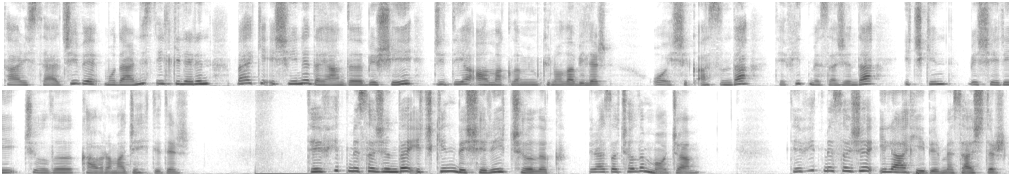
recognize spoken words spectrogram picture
tarihselci ve modernist ilgilerin belki eşiğine dayandığı bir şeyi ciddiye almakla mümkün olabilir. O eşik aslında tevhid mesajında içkin beşeri çığlığı kavrama cehdidir. Tevhid mesajında içkin beşeri çığlık. Biraz açalım mı hocam? Tevhid mesajı ilahi bir mesajdır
